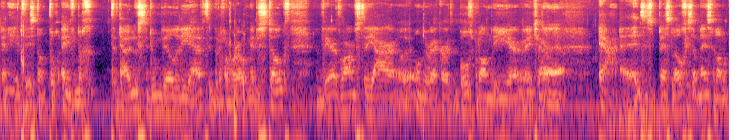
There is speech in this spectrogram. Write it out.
en hitte is dan toch een van de, duidelijkste doembeelden die je hebt. Ik bedoel, wordt ook mee bestookt. Weer het warmste jaar eh, on the record, bosbranden hier, weet je. Ja, ja. Ja, het is best logisch dat mensen dan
